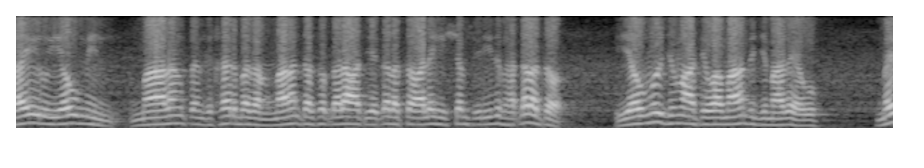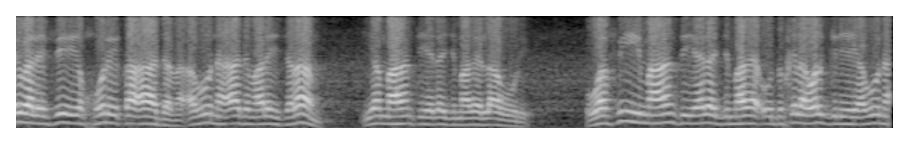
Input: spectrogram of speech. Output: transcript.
khayru yawmin maalintanka khayr badan maalintaasoo dalacat iyo dhalato calayhi shams iriidib ha dhalato yowmuljumcati waa maalinta jimaade u may wali fiihi khuliqa aadama abuna aadam calayhi salaam iyo maalinta iyada jimaade la abuuri wa fiihi maalinta iyada jimaade udkila wal geliyey abuna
